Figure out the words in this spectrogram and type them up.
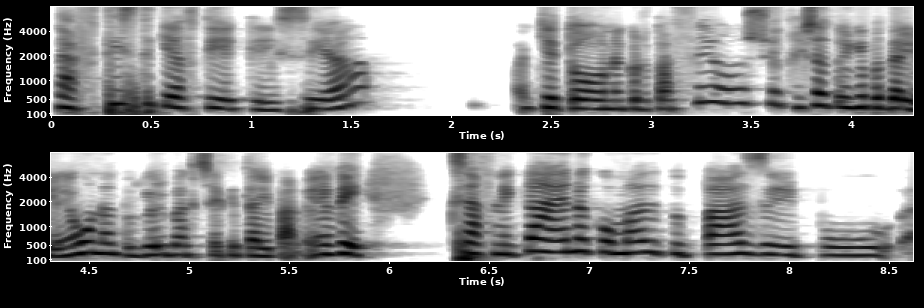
ταυτίστηκε αυτή η εκκλησία και το νεκροταφείο ως η εκκλησία του Αγίου Παντελεώνα, του Γκιόλμπαχτσα κτλ. Δηλαδή, ξαφνικά ένα κομμάτι του παζλ που ε,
